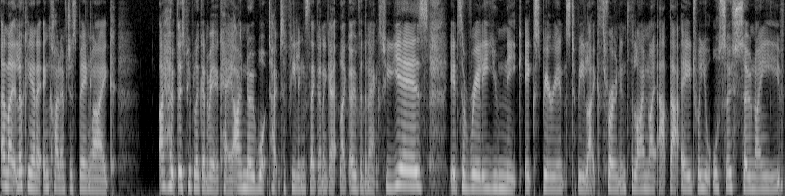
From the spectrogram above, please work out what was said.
and like looking at it and kind of just being like, I hope those people are going to be okay. I know what types of feelings they're going to get like over the next few years. It's a really unique experience to be like thrown into the limelight at that age where you're also so naive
